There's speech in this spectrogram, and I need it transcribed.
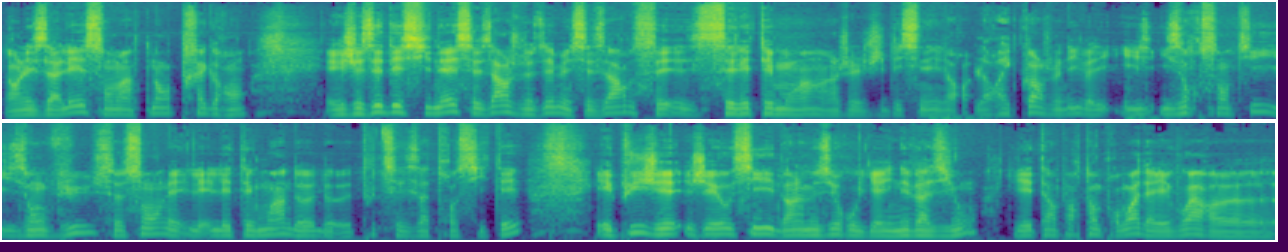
dans les allées sont maintenant très grands. Et je les ai dessinés, ces arbres, je me disais, mais ces arbres, c'est les témoins. Hein. J'ai dessiné leur, leur écorce, je me dis, bah, ils, ont ressenti, ils ont vu, ce sont les, les, les témoins de, de, toutes ces atrocités. Et puis j'ai aussi, dans la mesure où il y a une évasion, il est important pour moi d'aller voir euh,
